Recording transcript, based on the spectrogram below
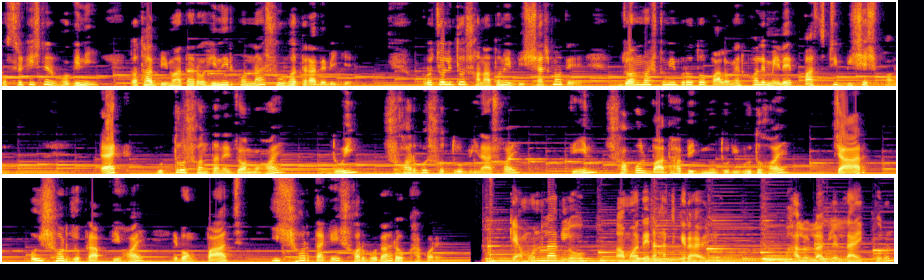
ও শ্রীকৃষ্ণের ভগিনী তথা বিমাতা রোহিণীর কন্যা সুভদ্রা দেবীকে। প্রচলিত সনাতনী বিশ্বাস মতে জন্মাষ্টমী ব্রত পালনের ফলে মেলে পাঁচটি বিশেষ ফল। এক, পুত্র সন্তানের জন্ম হয়। দুই, সর্বশত্রু বিনাশ হয়। তিন, সকল বাধা বিঘ্ন দূরীভূত হয়। চার, ঐশ্বর্য প্রাপ্তি হয় এবং পাঁচ, ঈশ্বর তাকে সর্বদা রক্ষা করেন। কেমন লাগল আমাদের আজকের আয়োজন? ভালো লাগলে লাইক করুন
